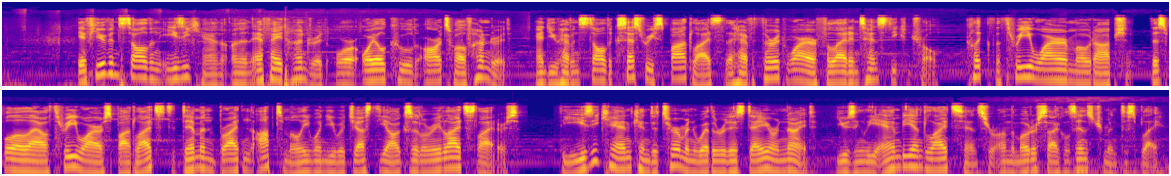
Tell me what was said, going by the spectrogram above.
If you've installed an ezCAN on an F800 or oil-cooled R1200 and you have installed accessory spotlights that have a third wire for light intensity control, click the 3-wire mode option. This will allow 3-wire spotlights to dim and brighten optimally when you adjust the auxiliary light sliders. The ezCAN can determine whether it is day or night using the ambient light sensor on the motorcycle's instrument display.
